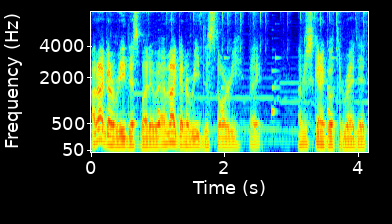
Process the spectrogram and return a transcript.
I'm not gonna read this, by the way. I'm not gonna read the story. Like, I'm just gonna go to Reddit.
